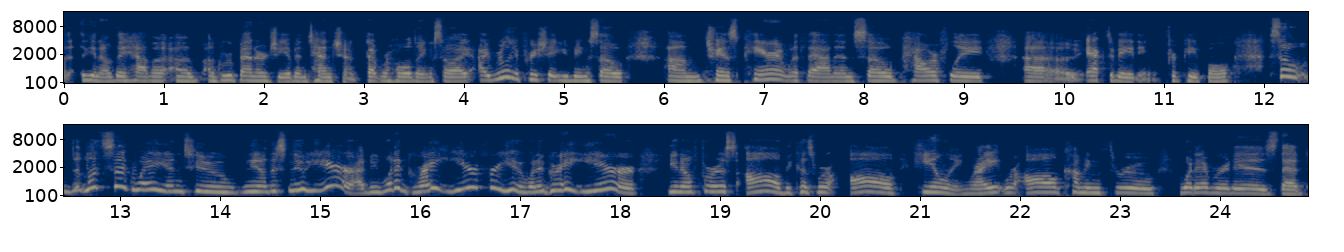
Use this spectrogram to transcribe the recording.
uh, you know they have a, a, a group energy of intention that we're holding. So i, I really appreciate you being so um, transparent with that and so powerfully uh, activating for people. So let's segue into you know this new year. I mean what a great year for you. What a great year you know for us all because we're all healing right? We're all coming through whatever it is that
